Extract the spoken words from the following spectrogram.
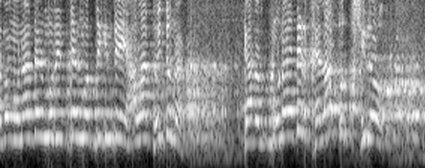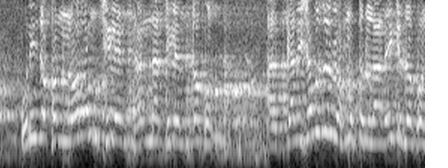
এবং ওনাদের মুরিদদের মধ্যে কিন্তু এই হালাত হইতো না। কারণ ওনাদের খেলাপত ছিল, উনি যখন নরম ছিলেন, ঠান্ডা ছিলেন তখন, আর কারিসাবুজুর রহমতুল্লাহ আলাইকে যখন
